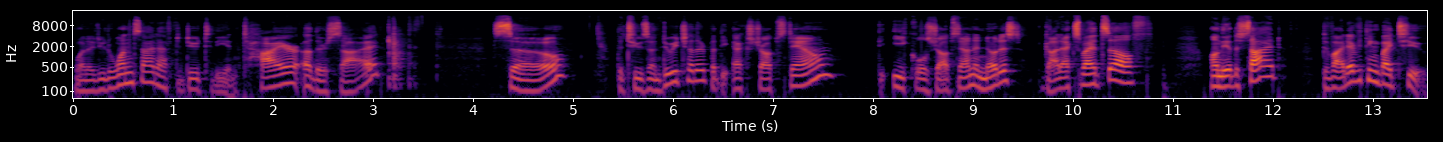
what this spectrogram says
What I do to one side, I have to do to the entire other side. So the 2's undo each other, but the x drops down, the equals drops down, and notice, got x by itself. On the other side, divide everything by 2.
